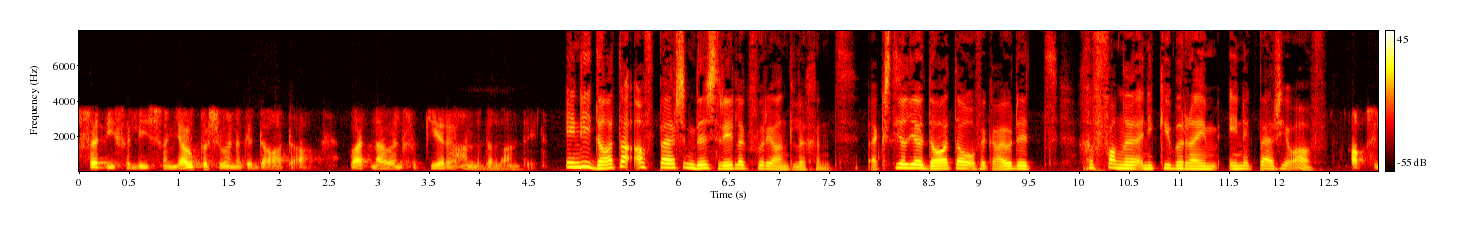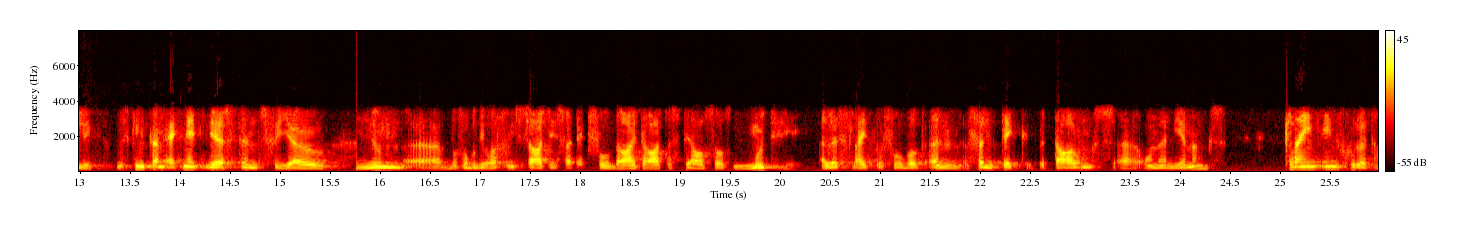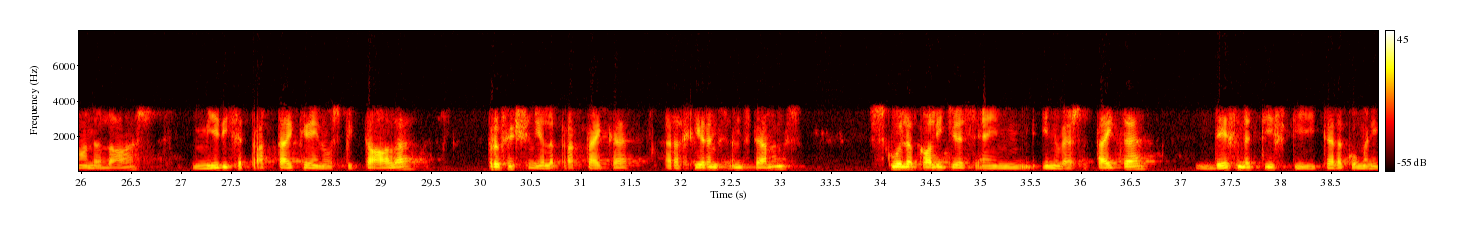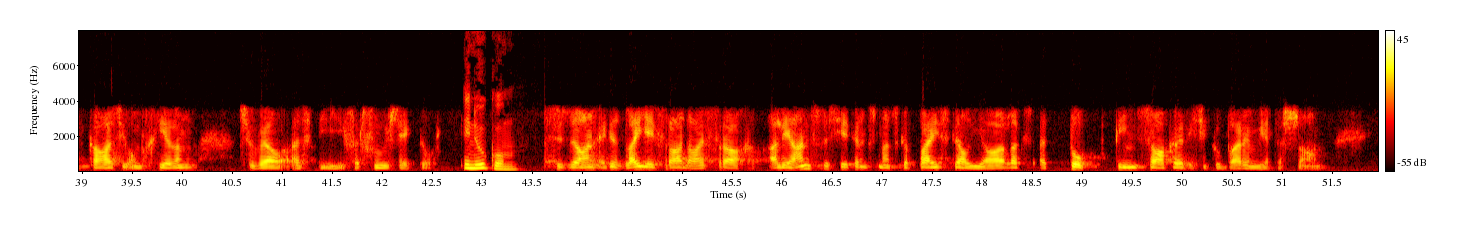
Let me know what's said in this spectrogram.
vir die verlies van jou persoonlike data wat nou in verkeerde hande beland het. En die data afpersing dis redelik voor die hand liggend. Ek steel jou data of ek hou dit gevange in die kuberruim en ek pers jou af. Absoluut. Miskien kan ek net eerstens vir jou noem uh byvoorbeeld die organisasies wat ek voel daai datastelsels moet hê. Hulle sluit byvoorbeeld in fintech betalings uh ondernemings, klein en groot handelaars, mediese praktyke en hospitale, professionele praktyke, regeringsinstellings skole, kolleges en universiteite, definitief die telekommunikasie omgewing sowel as die vervoersektor. En hoekom? Susan, ek is bly jy vra daai vraag. Allianz Versekeringsmaatskappy stel jaarliks 'n top 10 sake risikobarometer saam.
